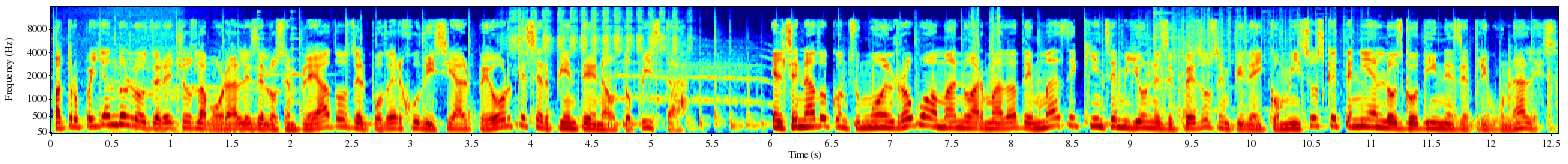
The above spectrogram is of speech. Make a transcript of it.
Atropellando los derechos laborales de los empleados del Poder Judicial peor que serpiente en autopista, el Senado consumó el robo a mano armada de más de 15 millones de pesos en fideicomisos que tenían los godines de tribunales.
